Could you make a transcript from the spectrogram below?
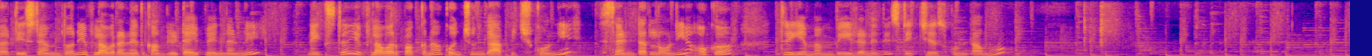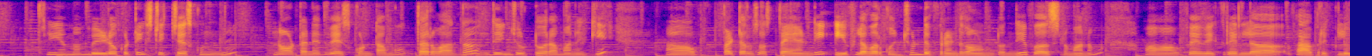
దట్ ఈ స్టెమ్తో ఫ్లవర్ అనేది కంప్లీట్ అయిపోయిందండి. నెక్స్ట్ ఈ ఫ్లవర్ పక్కన కొంచెం గ్యాప్ ఇచ్చుకొని సెంటర్లోని ఒక త్రీ ఎంఎం బీడ్ అనేది స్టిచ్ చేసుకుంటాము. త్రీ ఎంఎం బీడ్ ఒకటి స్టిచ్ చేసుకుని నాట్ అనేది వేసుకుంటాము. తర్వాత దీని చుట్టూరా మనకి పెటల్స్ వస్తాయండి. ఈ ఫ్లవర్ కొంచెం డిఫరెంట్గా ఉంటుంది. ఫస్ట్ మనం ఫెవిక్రిల్ ఫ్యాబ్రిక్లు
